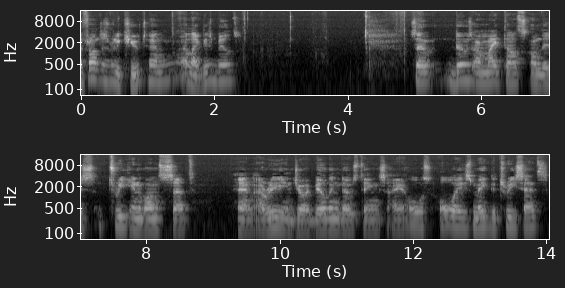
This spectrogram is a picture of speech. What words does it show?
the front is really cute and I like this build. So those are my thoughts on this 3-in-1 set and I really enjoy building those things. I always always make the three sets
